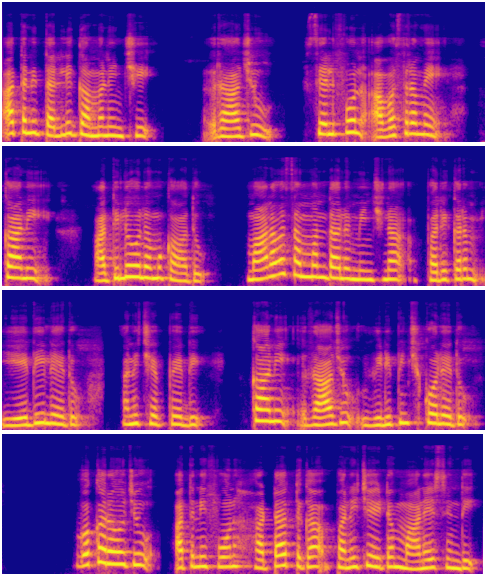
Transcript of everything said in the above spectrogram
అతని తల్లి గమనించి రాజు సెల్ ఫోన్ అవసరమే. కానీ అతిలోలము కాదు. మానవ సంబంధాలు మించిన పరికరం ఏదీ లేదు అని చెప్పేది. కానీ రాజు వినిపించుకోలేదు. ఒకరోజు అతని ఫోన్ హఠాత్తుగా పనిచేయటం మానేసింది.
